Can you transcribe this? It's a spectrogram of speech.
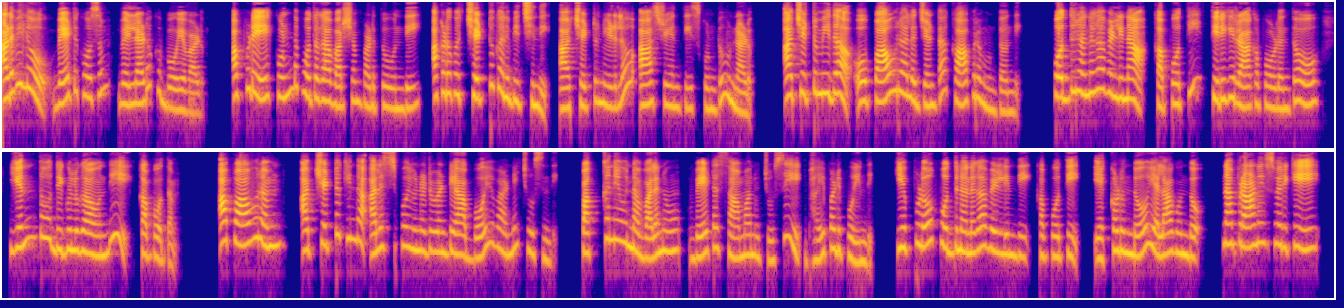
అడవిలో వేట కోసం వెళ్ళాడు ఒక బోయవాడు. అప్పుడే కుండపోతగా వర్షం పడుతూ ఉంది. అక్కడొక చెట్టు కనిపించింది. ఆ చెట్టు నీడలో ఆశ్రయం తీసుకుంటూ ఉన్నాడు. ఆ చెట్టు మీద ఓ పావురాల జంట కాపురం ఉంటోంది. పొద్దుననగా వెళ్ళిన కపోతి తిరిగి రాకపోవడంతో ఎంతో దిగులుగా ఉంది కపోతం. ఆ పావురం ఆ చెట్టు కింద అలసిపోయి ఉన్నటువంటి ఆ బోయవాడిని చూసింది. పక్కనే ఉన్న వలను, వేట సామాను చూసి భయపడిపోయింది. ఎప్పుడో పొద్దుననగా వెళ్ళింది కపోతి. ఎక్కడుందో, ఎలాగుందో, నా ప్రాణేశ్వరికి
